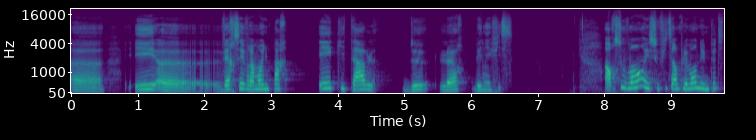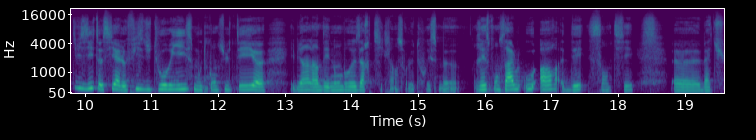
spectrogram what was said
euh, et euh, verser vraiment une part équitable de leurs bénéfices. Alors souvent, il suffit simplement d'une petite visite aussi à l'office du tourisme ou de consulter eh l'un des nombreux articles hein, sur le tourisme responsable ou hors des sentiers battus.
